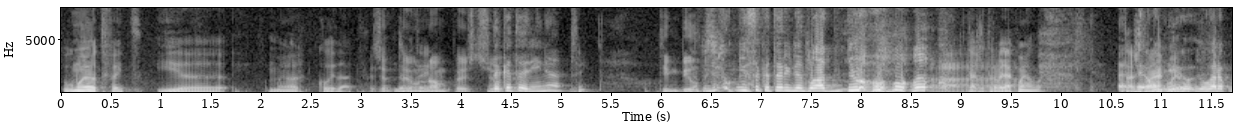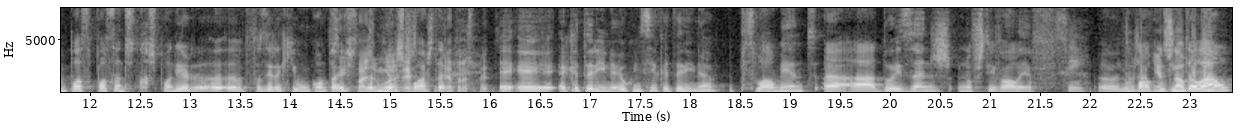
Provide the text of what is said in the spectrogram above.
o maior defeito e a maior qualidade. A gente da tem um Catarina. nome para este jogo. Da Catarina? Sim. Team Mas Building. eu não conheço a Catarina de lado nenhum. Ah, Estás a trabalhar com ela. Estás a trabalhar com Eu, ela. eu agora posso, posso, antes de responder, fazer aqui um sim, contexto faz da minha resposta. É, é a Catarina. Eu conheci a Catarina pessoalmente há, há dois anos no Festival F. Sim. uh, no Então palco do Quintalão.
